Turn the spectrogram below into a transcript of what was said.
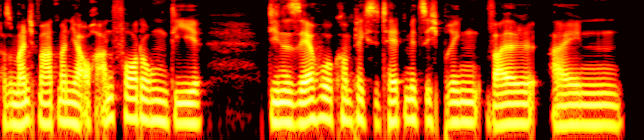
Also manchmal hat man ja auch Anforderungen, die, die eine sehr hohe Komplexität mit sich bringen, weil ein,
